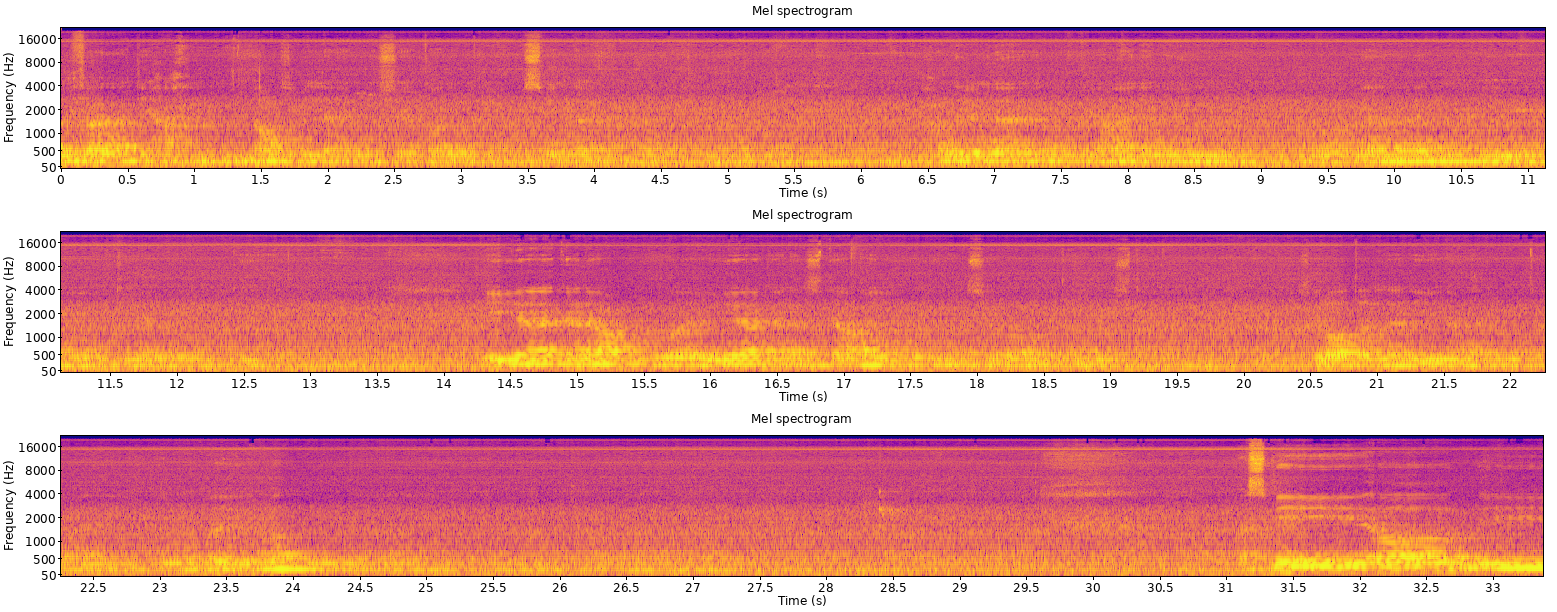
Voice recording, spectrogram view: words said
الفاتحة. أعوذ بالله من الشيطان الرجيم. بسم الله. الحمد لله رب العالمين. مالك يوم الدين. إياك نعبد وإياك نستعين. حسبي ربي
